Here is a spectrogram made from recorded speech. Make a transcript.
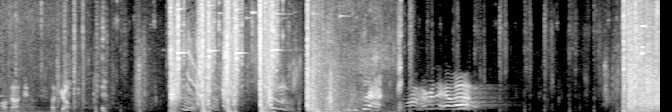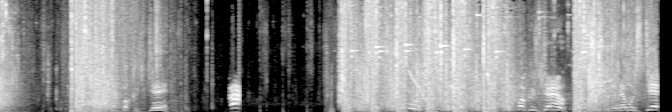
All done. Let's go on, hurry the hell up! That fucker's dead. Fucker's down. Yeah, that one's dead.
